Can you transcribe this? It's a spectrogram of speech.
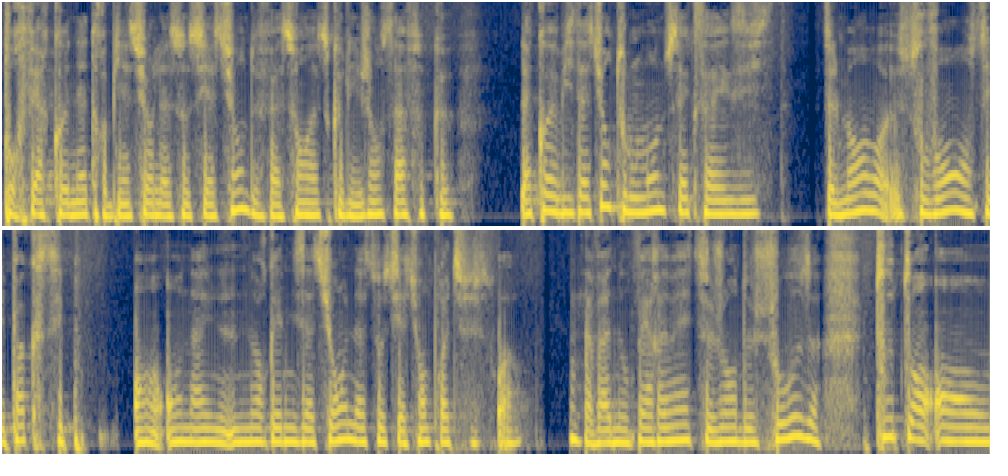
pour faire connaître bien sûr l'association de façon à ce que les gens savent que la cohabitation, tout le monde sait que ça existe. Seulement, souvent, on ne sait pas que c'est, on, on a une organisation, une association près de chez soi. Ça va nous permettre ce genre de choses, tout en, en,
